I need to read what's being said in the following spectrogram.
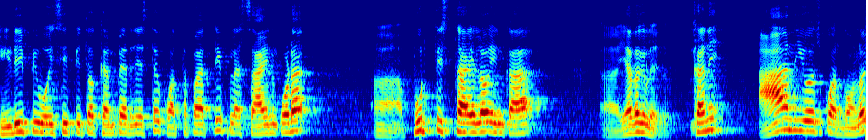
టీడీపీ వైసీపీతో కంపేర్ చేస్తే కొత్త పార్టీ ప్లస్ ఆయన కూడా పూర్తి స్థాయిలో ఇంకా ఎదగలేదు. కానీ ఆ నియోజకవర్గంలో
